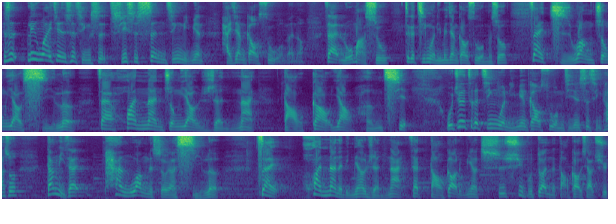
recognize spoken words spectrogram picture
可是，另外一件事情是，其实圣经里面还这样告诉我们哦，在罗马书这个经文里面这样告诉我们说，在指望中要喜乐，在患难中要忍耐，祷告要恒切。我觉得这个经文里面告诉我们几件事情。他说，当你在盼望的时候要喜乐，在患难的里面要忍耐，在祷告里面要持续不断的祷告下去。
